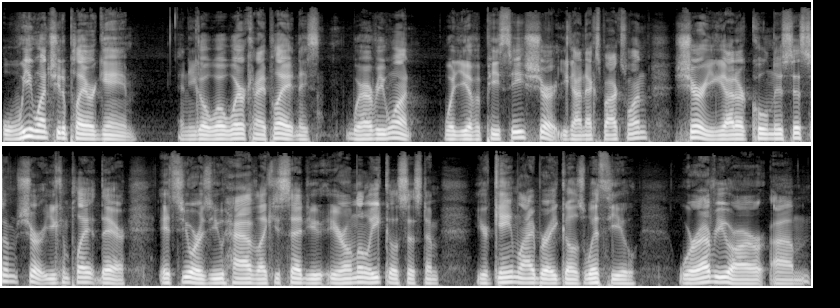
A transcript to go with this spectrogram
we want you to play our game. And you go, well, where can I play it? And they, wherever you want. What, you have a PC? Sure. You got an Xbox One? Sure. You got our cool new system? Sure. You can play it there. It's yours. You have, like you said, you, your own little ecosystem. Your game library goes with you wherever you are. Um,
